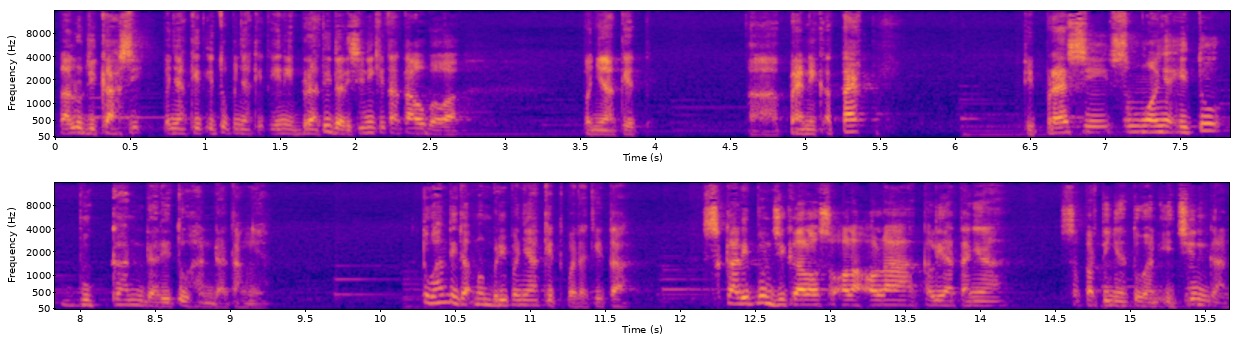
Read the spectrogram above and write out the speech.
lalu dikasih penyakit itu penyakit ini. Berarti dari sini kita tahu bahwa penyakit uh, panic attack depresi, semuanya itu bukan dari Tuhan datangnya. Tuhan tidak memberi penyakit kepada kita. Sekalipun jikalau seolah-olah kelihatannya sepertinya Tuhan izinkan.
